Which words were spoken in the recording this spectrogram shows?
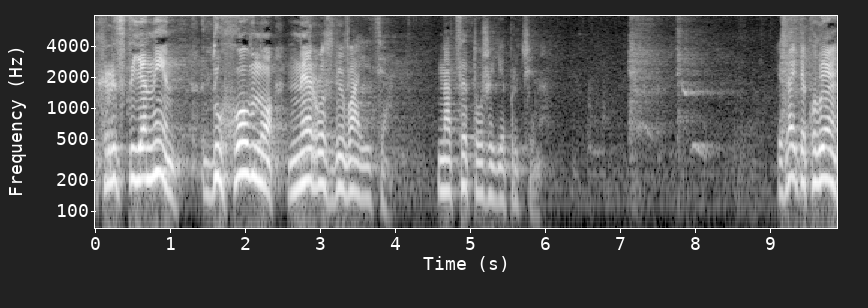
християнин духовно не розвивається, на це теж є причина. І знаєте, коли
